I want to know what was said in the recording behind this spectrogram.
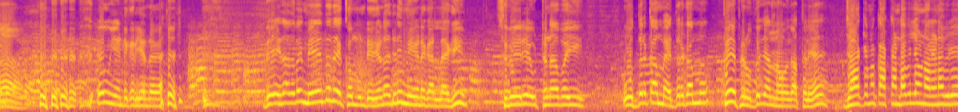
ਹਾਂ। ਇਹ ਵੀ ਐਂਡ ਕਰੀ ਜਾਂਦਾ ਹੈਗਾ। ਦੇਖ ਸਕਦੇ ਬਈ ਮਿਹਨਤ ਦੇਖੋ ਮੁੰਡੇ ਦੀ ਨਾ ਜਿਹੜੀ ਮੇਨ ਗੱਲ ਹੈਗੀ। ਸਵੇਰੇ ਉੱਠਣਾ ਬਈ ਉਧਰ ਕੰਮ ਇੱਧਰ ਕੰਮ ਫੇਰ ਫਿਰ ਉਧਰ ਜਾਣਾ ਹੋਵੇਗਾ ਹੱਥਣੇ ਜਾ ਕੇ ਮੈਂ ਕਾਕੰਡਾ ਵੀ ਲਿਆਉਣਾ ਰਹਿਣਾ ਵੀਰੇ।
